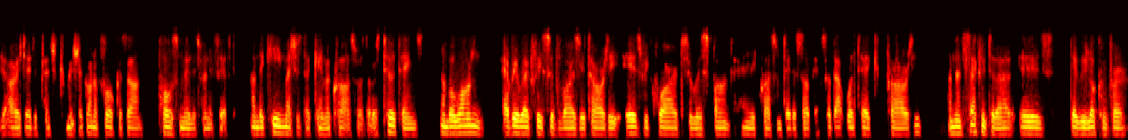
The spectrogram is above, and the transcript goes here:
the Irish Data Protection Commissioner going to focus on post May the 25th? And the key message that came across was there was two things. Number one, every regulatory supervisory authority is required to respond to any request from data subjects, so that will take priority. And then second to that is they'll be looking for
